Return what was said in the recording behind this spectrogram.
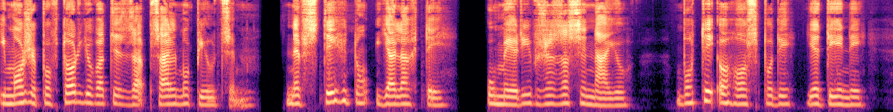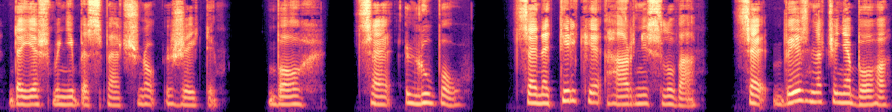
і може повторювати за псальмопівцем. Не встигну я лягти, у мирі вже засинаю, бо ти, о Господи, єдиний, даєш мені безпечно жити. Бог це любов, це не тільки гарні слова, це визначення Бога,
